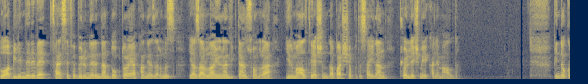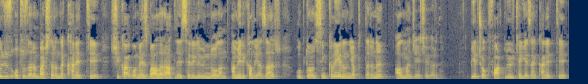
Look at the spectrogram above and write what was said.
Doğa bilimleri ve felsefe bölümlerinden doktora yapan yazarımız yazarlığa yöneldikten sonra 26 yaşında başyapıtı sayılan Körleşmeyi kaleme aldı. 1930'ların başlarında Canetti, Chicago Mezbaları adlı eseriyle ünlü olan Amerikalı yazar Upton Sinclair'ın yapıtlarını Almanca'ya çevirdi. Birçok farklı ülke gezen Canetti,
